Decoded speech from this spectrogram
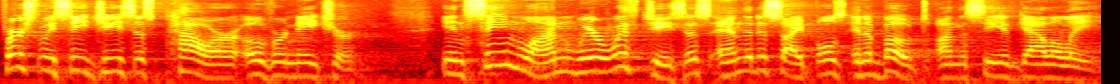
First, we see Jesus' power over nature. In scene one, we're with Jesus and the disciples in a boat on the Sea of Galilee.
